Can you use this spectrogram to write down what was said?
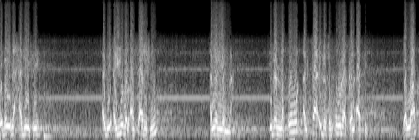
وبين حديث أبي أيوب الأنصاري شنو؟ الذي يمنع. إذا نقول الفائدة الأولى كالآتي. يلا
